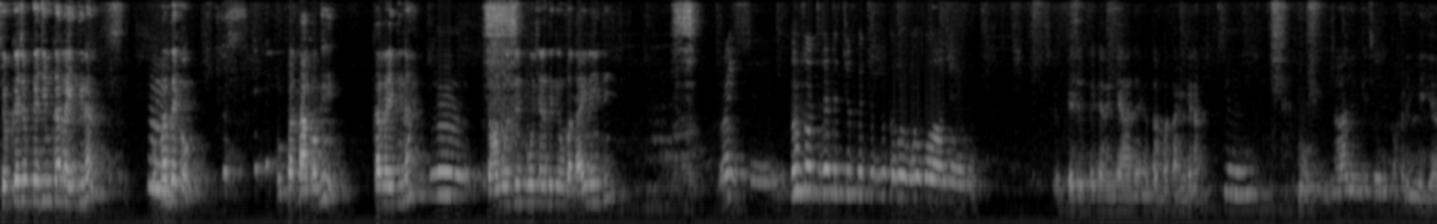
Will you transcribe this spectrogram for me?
चुपके चुपके जिम कर रही थी ना? ऊपर देखो। ऊपर ताकोगी? कर रही थी ना? तो हम उस दिन पूछ रहे थे क्यों बताई नहीं थी? हम सोच रहे थे चुपके चुपके करेंगे हमको आ जाएगा। चुपके चुपके करेंगे आ जाएगा तब बताएँगे ना? आज इनकी चोरी पकड़ी गई है।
